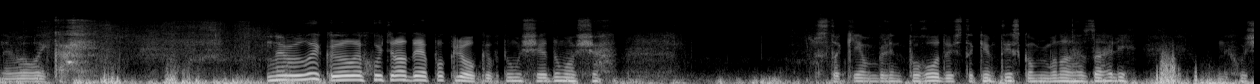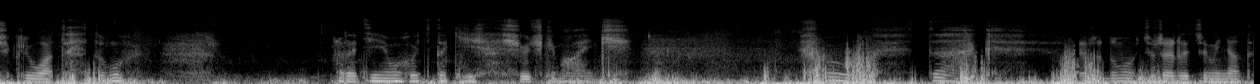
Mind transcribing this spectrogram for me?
Невелика. Невелика, але хоч радує покльовки, тому що я думав, що з таким, блін, погодою, з таким тиском вона взагалі не хоче клювати. Тому радіємо хоч такі щучки маленькі. Фух, так. Я вже думав цю жерлицю міняти.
